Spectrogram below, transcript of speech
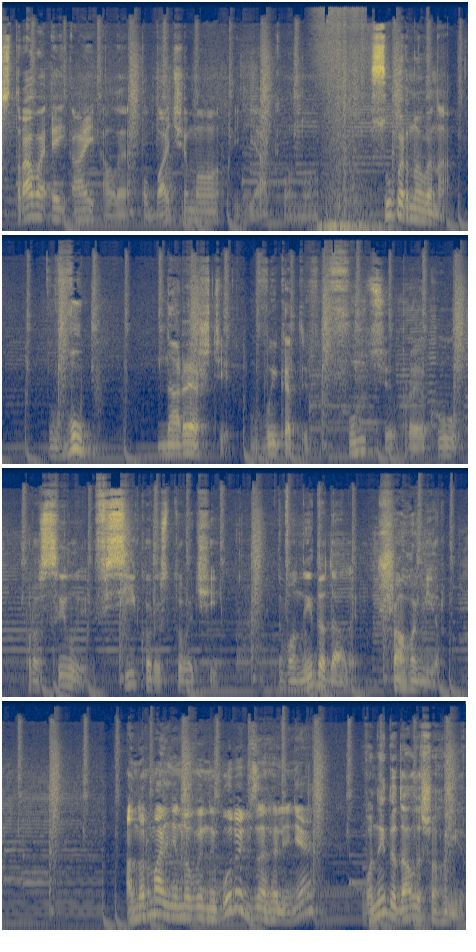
страва AI, але побачимо, як воно. Супер новина. Вуп нарешті викатив функцію, про яку просили всі користувачі. Вони додали шагомір. А нормальні новини будуть взагалі, ні? Вони додали шагомір.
